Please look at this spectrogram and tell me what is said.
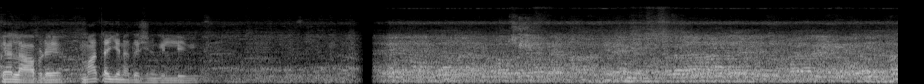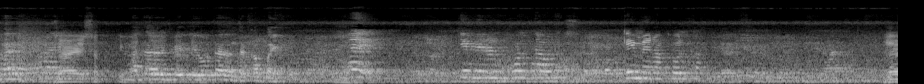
પહેલાં આપણે માતાજીના દર્શન કરી લેવી જય શક્તિ કેમેરા ખોલતા હોય કેમેરા ખોલતા. જય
